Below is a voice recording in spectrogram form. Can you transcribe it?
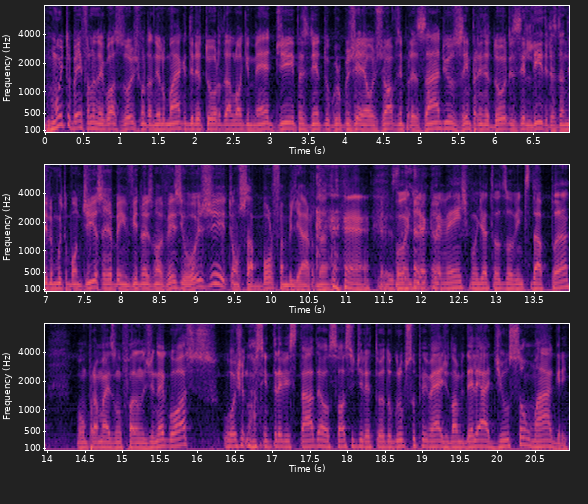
Muito bem, falando de negócios hoje com Danilo Magri, diretor da LogMed e presidente do Grupo GEL, Jovens Empresários, Empreendedores e Líderes. Danilo, muito bom dia, seja bem-vindo mais uma vez e hoje tem um sabor familiar, né? bom dia, Clemente, bom dia a todos os ouvintes da PAN. Vamos para mais um Falando de Negócios. Hoje o nosso entrevistado é o sócio-diretor do Grupo Suprimed. O nome dele é Adilson Magri.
